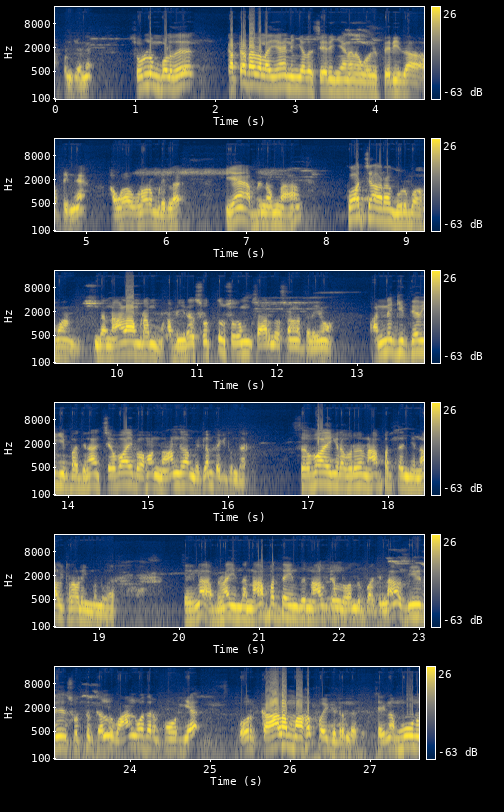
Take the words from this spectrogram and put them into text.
அப்படின்னு சொன்னேன். சொல்லும் பொழுது கட்டட வேலை ஏன் நீங்கள் அதை சரிங்கன்னு உங்களுக்கு தெரியுதா? அப்படின்னு. அவங்களால உணர முடியல. ஏன் அப்படின்னோம்னா கோச்சார குரு பகவான் இந்த நாலாம் இடம் அப்படிங்கிற சொத்து சுகம் சார்ந்த ஸ்தானத்துலையும் அன்னைக்கு தேதிக்கு பார்த்தீங்கன்னா செவ்வாய் பகவான் நான்காம் வீட்டில் போய்கிட்டு இருந்தார். செவ்வாய்ங்கிறவர் நாற்பத்தஞ்சு நாள் ட்ராவலிங் பண்ணுவார். சரிங்களா? அப்படின்னா இந்த நாற்பத்தைந்து நாட்கள் வந்து பார்த்திங்கன்னா வீடு சொத்துக்கள் வாங்குவதற்குரிய ஒரு காலமாக போய்கிட்டு இருந்தது. சரிங்களா? மூணு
